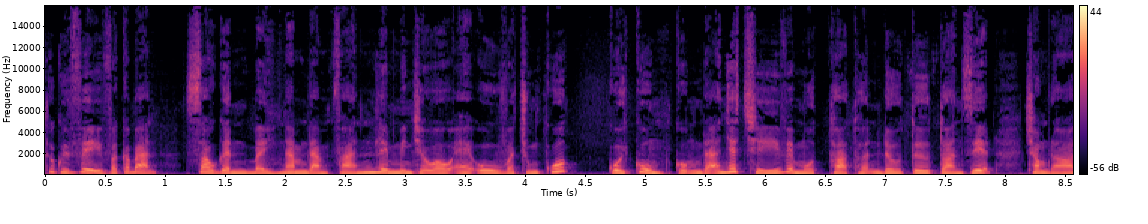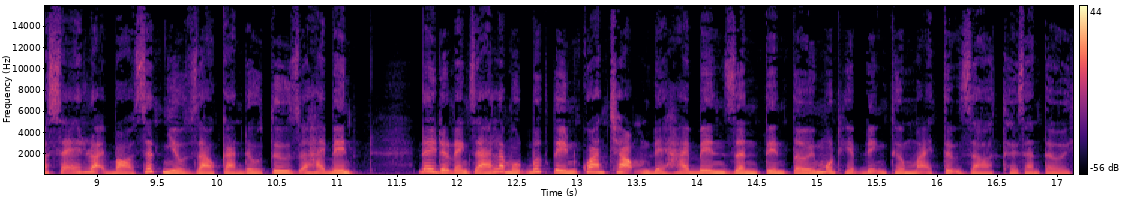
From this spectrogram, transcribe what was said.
Thưa quý vị và các bạn, sau gần 7 năm đàm phán Liên minh châu Âu EU và Trung Quốc cuối cùng cũng đã nhất trí về một thỏa thuận đầu tư toàn diện, trong đó sẽ loại bỏ rất nhiều rào cản đầu tư giữa hai bên. Đây được đánh giá là một bước tiến quan trọng để hai bên dần tiến tới một hiệp định thương mại tự do thời gian tới.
